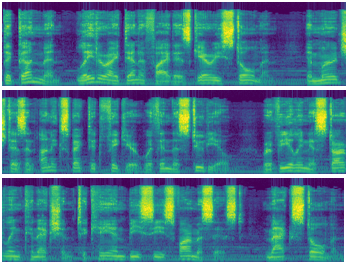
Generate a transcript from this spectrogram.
The gunman, later identified as Gary Stolman, emerged as an unexpected figure within the studio, revealing a startling connection to KNBC's pharmacist, Max Stolman,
